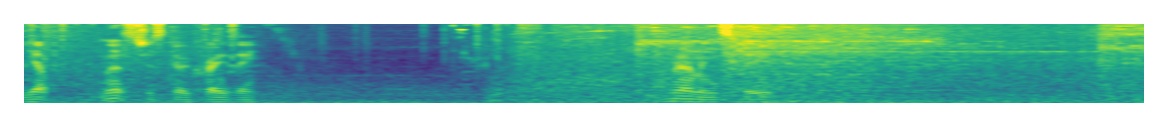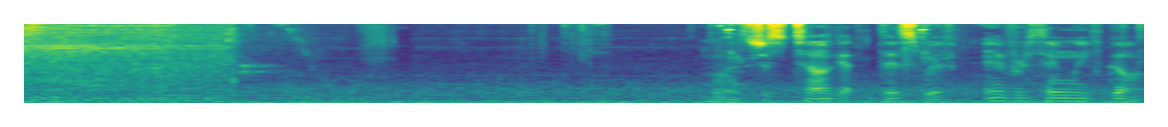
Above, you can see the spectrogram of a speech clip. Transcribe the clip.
Yep, let's just go crazy. Ramming speed. Let's just target this with everything we've got.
